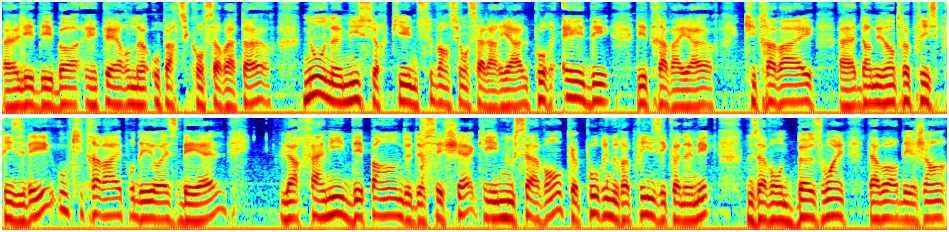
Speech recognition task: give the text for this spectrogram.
les débats internes au Parti conservateur. Nous, on a mis sur pied une subvention salariale pour aider les travailleurs qui travaillent dans des entreprises privées ou qui travaillent pour des OSBL leurs familles dépendent de ces chèques et nous savons que pour une reprise économique, nous avons besoin d'avoir des gens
